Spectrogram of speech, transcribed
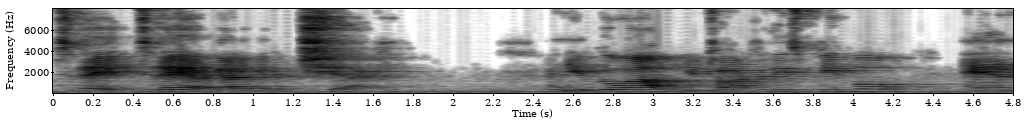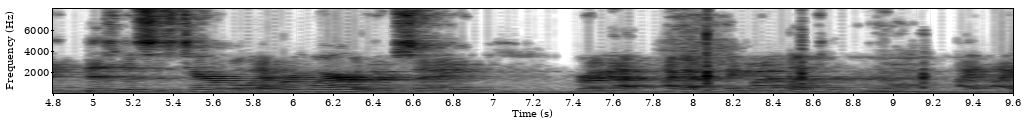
Today, today I've got to get a check. And you go out and you talk to these people, and business is terrible everywhere, and they're saying, Greg, I, I got to pay my electric bill. I, I,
